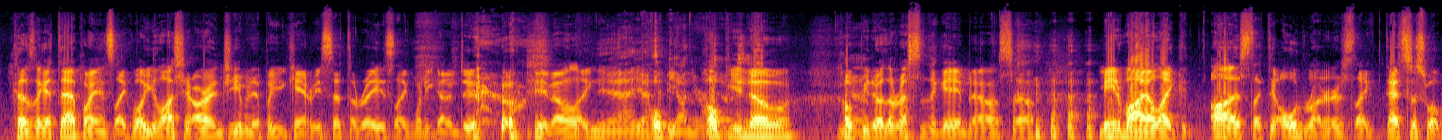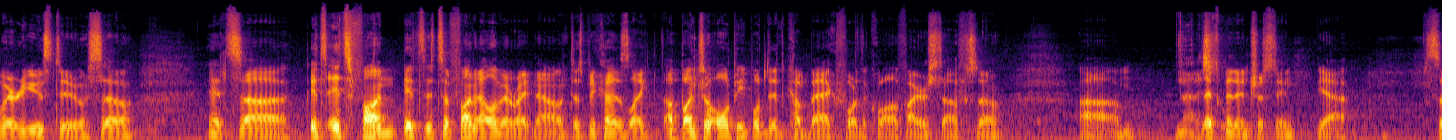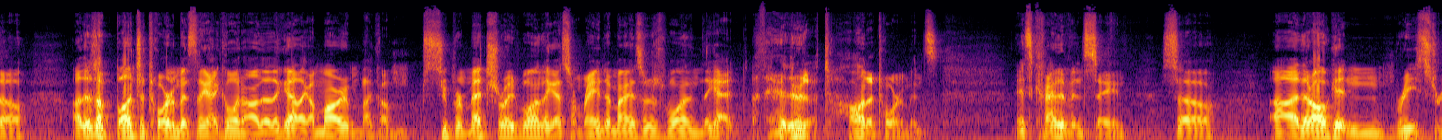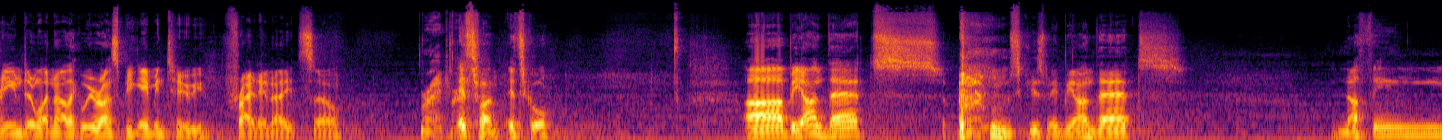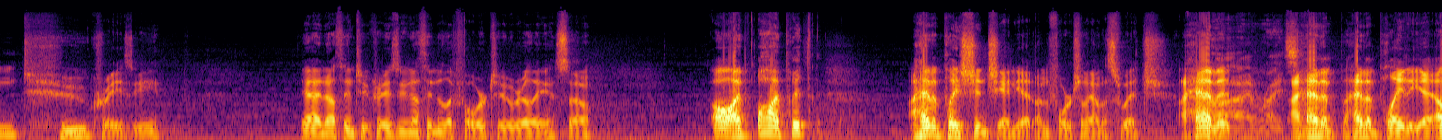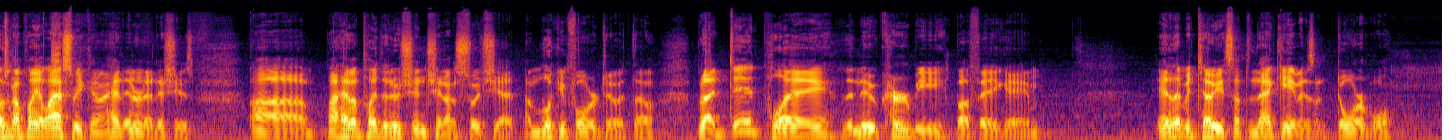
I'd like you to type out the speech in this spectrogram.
Because like at that point, it's like, well, you lost your RNG manip, but you can't reset the race. Like, what are you gonna do? you know, like Yeah, you have hope, to be on your hope you know hope Yeah. you know the rest of the game now so meanwhile like us like the old runners like that's just what we're used to so it's uh it's it's fun it's it's a fun element right now just because like a bunch of old people did come back for the qualifier stuff so That is it's cool. been interesting. Yeah. So uh, there's a bunch of tournaments they got going on there. They got like a Mar like a Super Metroid one. They got some randomizers one. They got there, there's a ton of tournaments. It's kind of insane. So uh, and they're all getting re-streamed and whatnot. Like we were on Speed Gaming 2 Friday night, so right, right. it's fun. It's cool. Uh, beyond that, excuse me. Beyond that, nothing too crazy. Yeah, nothing too crazy. Nothing to look forward to, really. So, oh, I oh I played. I haven't played Shin Chan yet, unfortunately, on the Switch. I haven't. Uh, right. I haven't I haven't played it yet. I was gonna play it last week and I had internet issues. Uh, but I haven't played the new Shin Chan on Switch yet. I'm looking forward to it though. But I did play the new Kirby Buffet game. And let me tell you something, that game is adorable.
